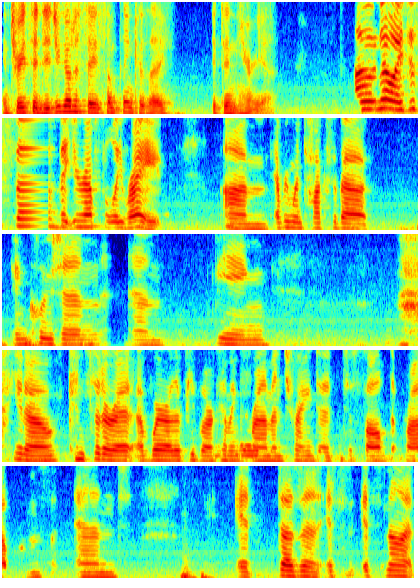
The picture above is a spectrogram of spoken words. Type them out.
And Teresa, did you go to say something? Because I it didn't hear you. Oh no, I just said that you're absolutely right. Um, everyone talks about inclusion and being, you know, considerate of where other people are coming from and trying to, to solve the problems. And it doesn't. It's it's not.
